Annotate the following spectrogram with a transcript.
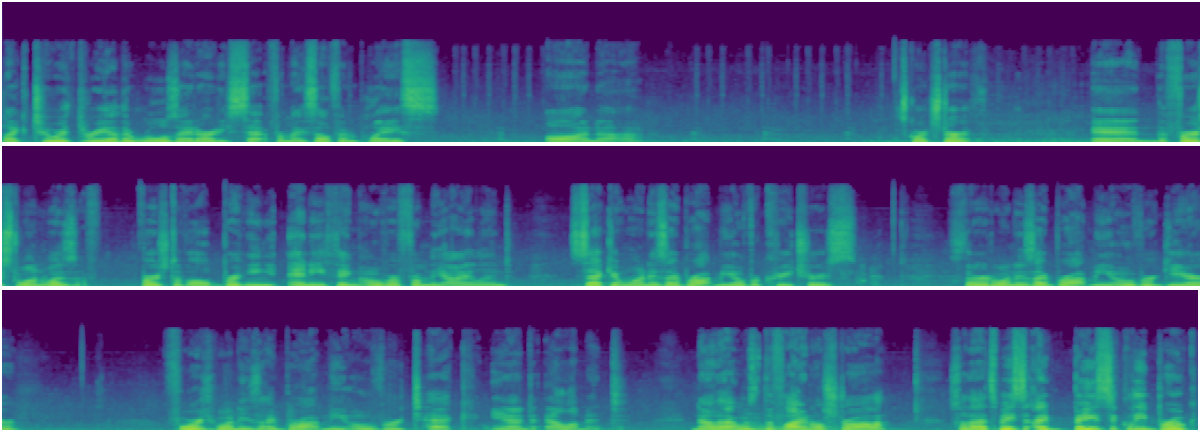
like two or three of the rules I'd already set for myself in place on uh, Scorched Earth. And the first one was, first of all, bringing anything over from the island. Second one is I brought me over creatures. Third one is I brought me over gear. Fourth one is I brought me over tech and element. Now that was the final straw. So that's basic. I basically broke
